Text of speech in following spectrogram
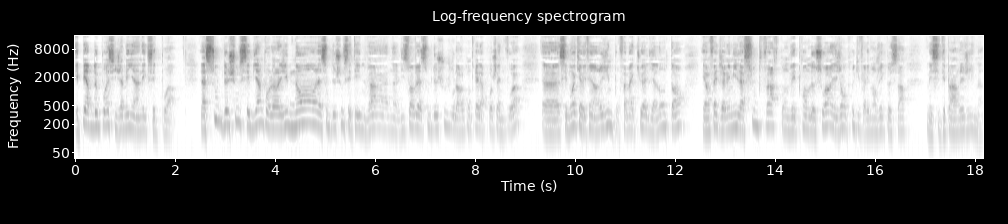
et perte de poids si jamais il y a un excès de poids. La soupe de choux, c'est bien pour le régime? Non, la soupe de choux, c'était une vanne. L'histoire de la soupe de choux, je vous la raconterai la prochaine fois. Euh, c'est moi qui avais fait un régime pour femmes actuelles il y a longtemps. Et en fait, j'avais mis la soupe phare qu'on devait prendre le soir et les gens ont cru qu'il fallait manger que ça. Mais ce n'était pas un régime.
